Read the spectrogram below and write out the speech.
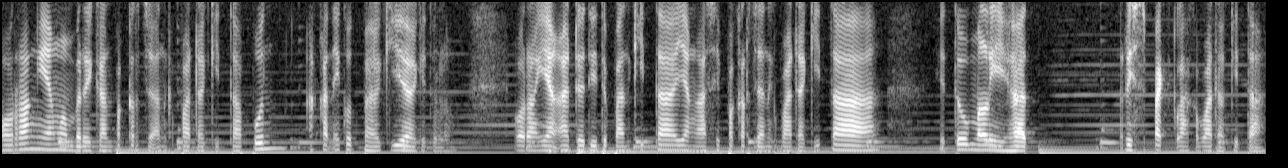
orang yang memberikan pekerjaan kepada kita pun akan ikut bahagia gitu loh. Orang yang ada di depan kita yang ngasih pekerjaan kepada kita itu melihat respect lah kepada kita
